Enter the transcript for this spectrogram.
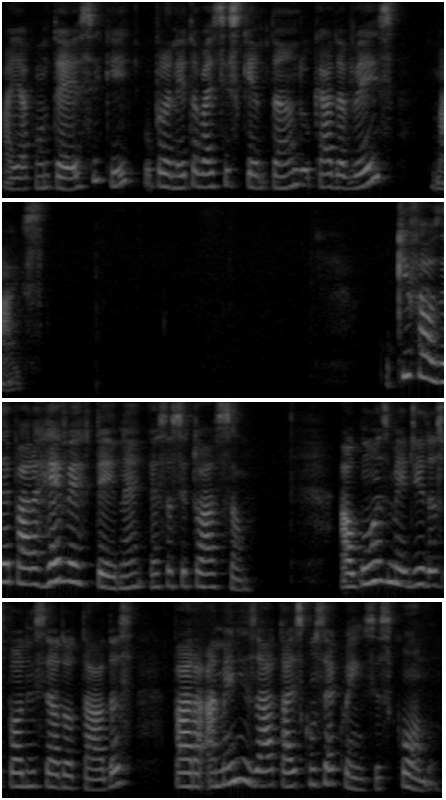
Aí acontece que o planeta vai se esquentando cada vez mais. Que fazer para reverter né, essa situação? Algumas medidas podem ser adotadas para amenizar tais consequências, como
